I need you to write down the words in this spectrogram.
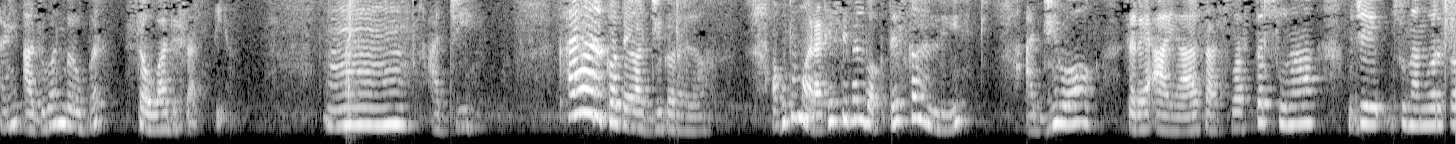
आणि आजोबांबरोबर संवाद साधते. आजी. काय हरकत आहे आजी करायला? अगो तू मराठी सिरियल बघतेस का हल्ली? आजी रॉक सगळ्या आया सासवास तर सुना म्हणजे सुनांवर असं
